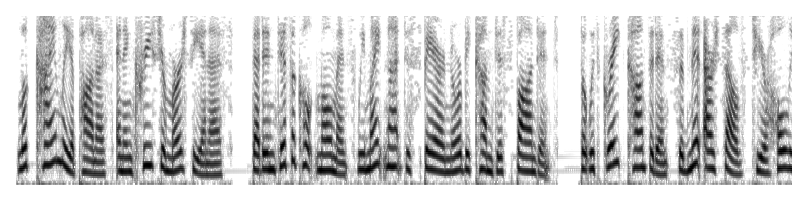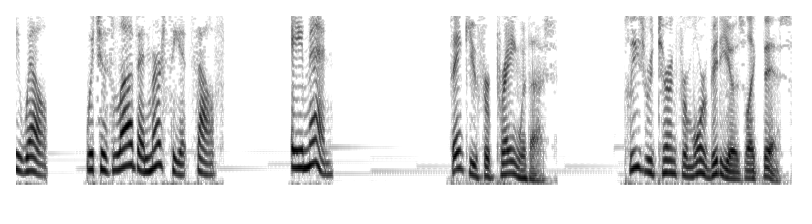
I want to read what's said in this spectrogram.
look kindly upon us and increase your mercy in us, that in difficult moments we might not despair nor become despondent, but with great confidence submit ourselves to your holy will, which is love and mercy itself. Amen. Thank you for praying with us. Please return for more videos like this.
